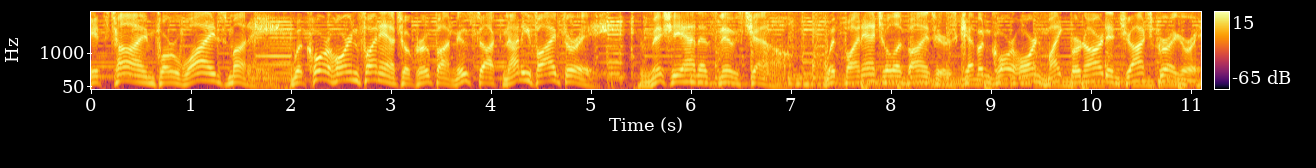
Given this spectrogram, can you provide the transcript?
It's time for Wise Money with Korhorn Financial Group on Newstalk 95.3, Michiana's news channel, with financial advisors Kevin Korhorn, Mike Bernard, and Josh Gregory.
